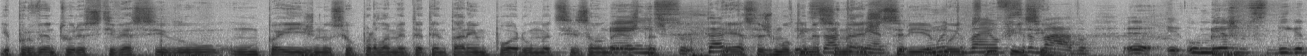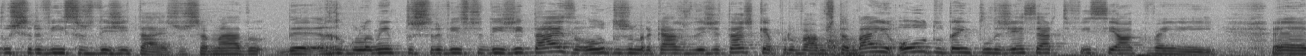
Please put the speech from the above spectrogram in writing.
E porventura, se tivesse sido um país no seu Parlamento a tentar impor uma decisão é destas é a essas multinacionais, seria muito, muito bem difícil. observado. Eh, o mesmo se diga dos serviços digitais, o chamado regulamento dos serviços digitais ou dos mercados digitais, que aprovámos também, ou do da inteligência artificial que vem aí. Eh,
